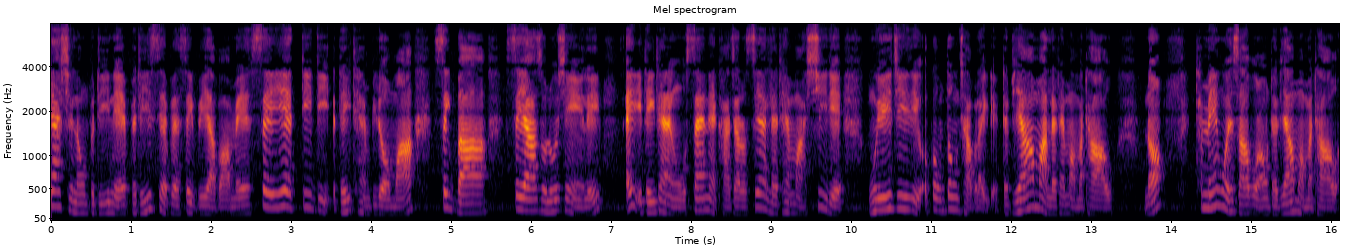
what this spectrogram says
ရားရှင်လုံးပတိနဲ့ပတိဆယ်ပဲစိတ်ပေးရပါမယ်ဆယ်ရက်တိတိအဋိဌံပြီးတော့မှစိတ်ပါဆရာဆိုလို့ရှိရင်လေအဲ့ဒီအဋိဌံကိုစမ်းတဲ့ခါကျတော့ဆရာလက်ထက်မှာရှိတဲ့ငွေကြီးတွေကိုအကုန်တုံးချပလိုက်တယ်တပြားမှလက်ထက်မှာမထားဘူးเนาะထမင်းဝယ်စားဖို့အောင်တပြားမှမထားဘူး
